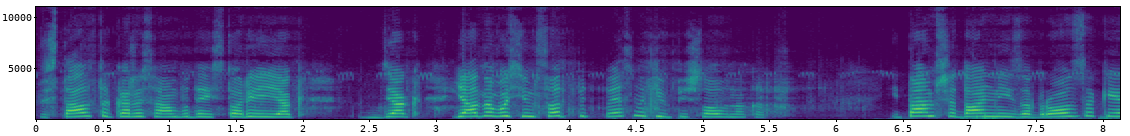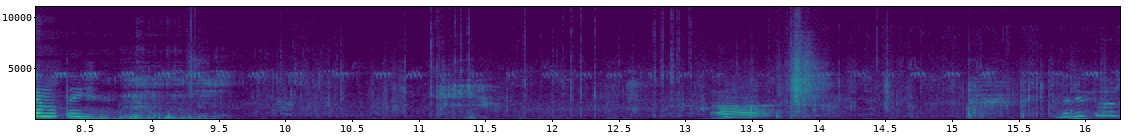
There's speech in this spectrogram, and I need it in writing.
Представте, каже, сам буде історія, як, як я на 800 підписників пішов на кат. І там ще дальній заброс закинутий. О. Мене теж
